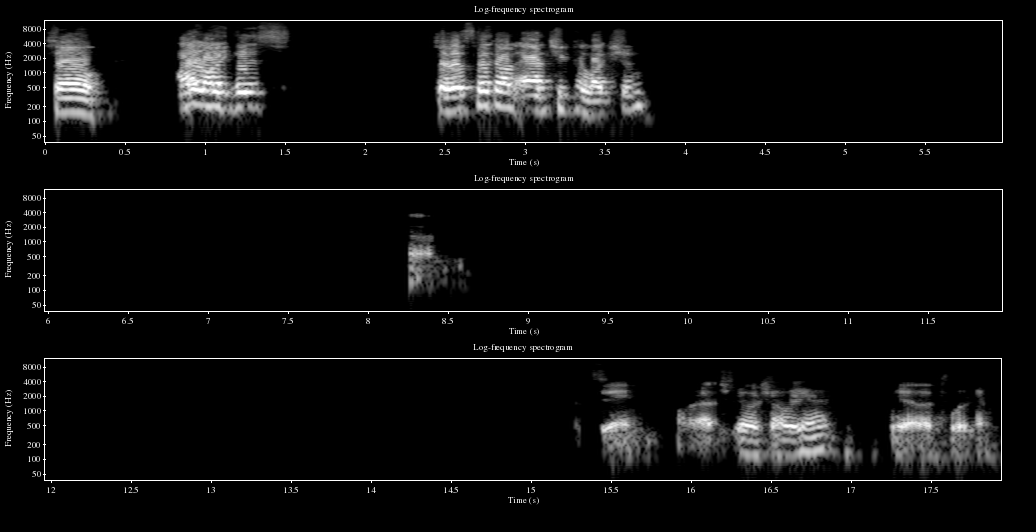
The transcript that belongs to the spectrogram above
So I like this. So let's click on add to collection. Um, See, oh, that's Felix over here. Yeah, that's working.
